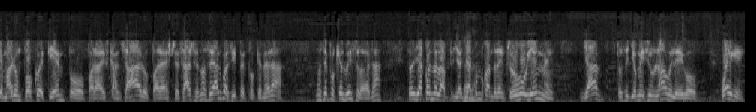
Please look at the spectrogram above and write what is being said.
quemar un poco de tiempo, para descansar o para estresarse, no sé, algo así, pero porque no era, no sé por qué lo hizo, la verdad. Entonces ya cuando la, ya, ya como cuando la introdujo bien, me, ya, entonces yo me hice un lado y le digo, juegue.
